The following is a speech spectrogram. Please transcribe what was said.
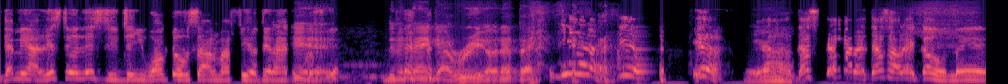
That means I listened to and listened to you till you walked over the side of my field. Then I had to push Yeah. you. then the thing got real. That thing. Yeah, yeah, yeah, yeah. That's that's how that, that's how that goes, man.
